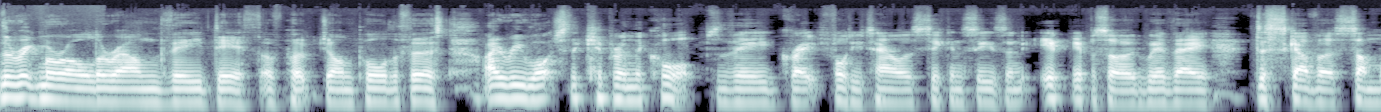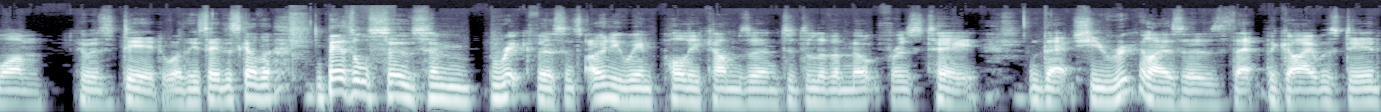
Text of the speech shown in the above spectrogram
the rigmarole around the death of Pope John Paul I, I rewatched The Kipper and the Corpse, the great Fawlty Towers second season ep- episode where they discover someone is dead, or they say discover. Basil serves him breakfast. It's only when Polly comes in to deliver milk for his tea that she realizes that the guy was dead,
